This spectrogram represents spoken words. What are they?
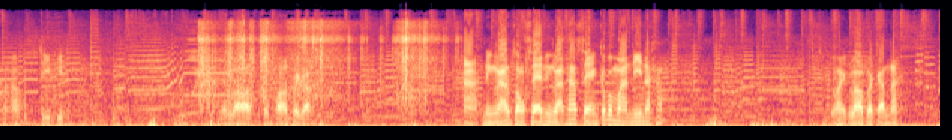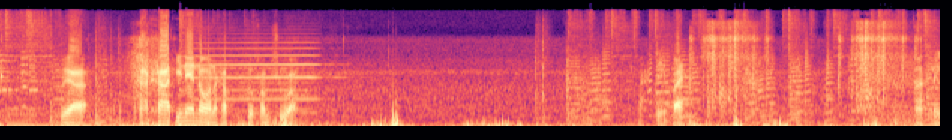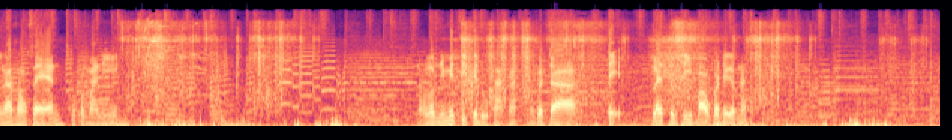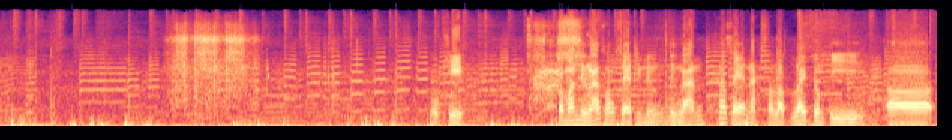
เอาตีผิดเดี๋ยวรอสะท้อนไปก่อนอ่าหนึ่งล้านสองแสนหนึ่งล้านห้าแสนก็ประมาณนี้นะครับ รออีกรอบแล้วกันนะ เพื่อหาค่าที่แน่นอนนะครับ เพื่อความชัวร์ไปเตะไป อะหนึ่งล้านสองแสนก็ประมาณนี้อะรอบนี้ไม่ติดกระดูกหักนะ มันก็จะเตะไล่โจมตีเบากว่าเดิมนะ โอเค ประมาณ1ล้าน2แสนถึง1 1ล้าน5แสนนะสำหรับไล่โจมตี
